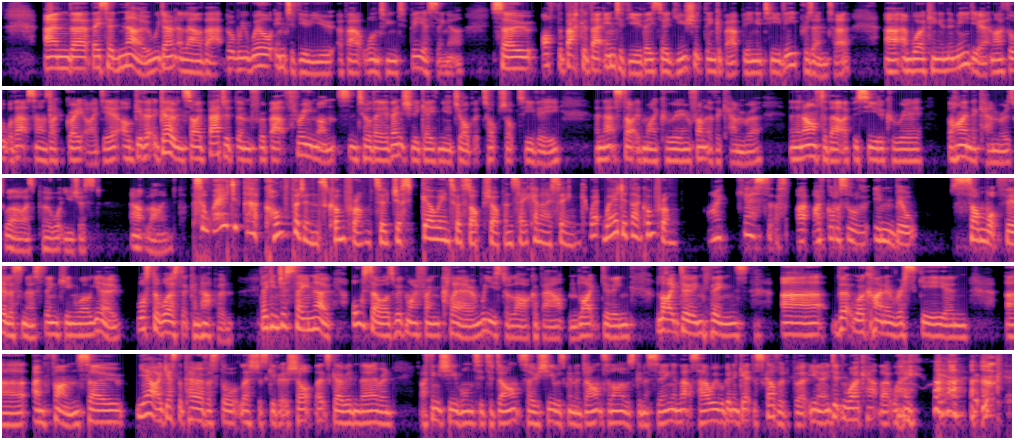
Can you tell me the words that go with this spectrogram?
And uh, they said, No, we don't allow that, but we will interview you about wanting to be a singer. So, off the back of that interview, they said, You should think about being a TV presenter uh, and working in the media. And I thought, Well, that sounds like a great idea. I'll give it a go. And so I badgered them for about three months until they eventually gave me a job at Topshop TV. And that started my career in front of the camera. And then after that, I pursued a career behind the camera as well, as per what you just outlined. So, where did that confidence come from to just go into a Topshop and say, Can I sing? Where, where did that come from? I guess I, I've got a sort of inbuilt, somewhat fearlessness, thinking, Well, you know, what's the worst that can happen? They can just say no. Also, I was with my friend Claire, and we used to lark about and like doing like doing things uh, that were kind of risky and uh, and fun. So yeah, I guess the pair of us thought, let's just give it a shot. Let's go in there. And I think she wanted to dance, so she was going to dance and I was going to sing, and that's how we were going to get discovered. But you know, it didn't work out that way. yeah,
